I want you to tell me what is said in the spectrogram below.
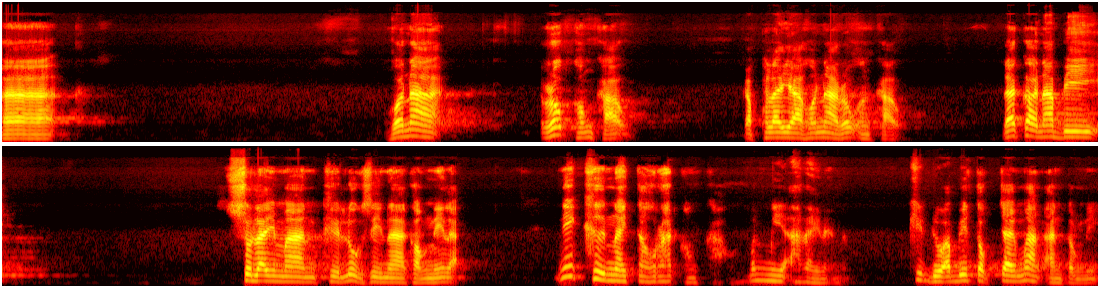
อ่อหัวหน้ารบของเขา กับภรรยาหัวหน้ารบของเขา แล้วก็นบีสุไลมานคือลูกซีนาของนี้แหละ นี่คือในเตารัดของเขา มันมีอะไรในนั้นคิดดูอบีตกใจมากอ่านตรงนี้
